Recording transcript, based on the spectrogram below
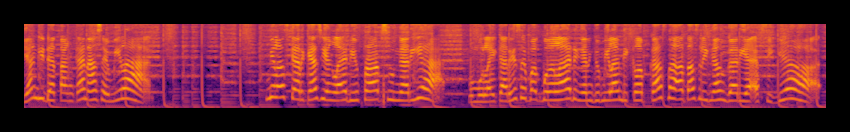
yang didatangkan AC Milan. Milas Kerkes yang lahir di Fraps, Hungaria, memulai karir sepak bola dengan gemilang di klub kasta atas Liga Hungaria FC Gard.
